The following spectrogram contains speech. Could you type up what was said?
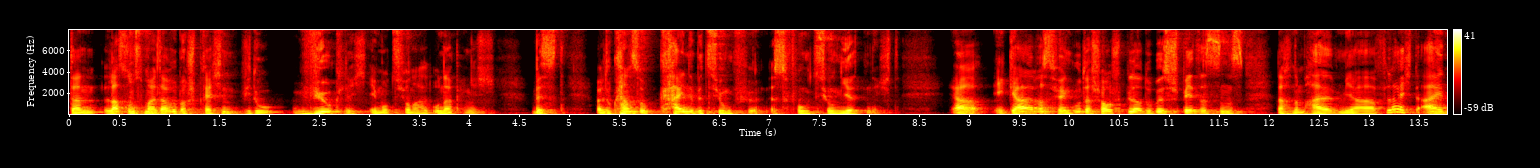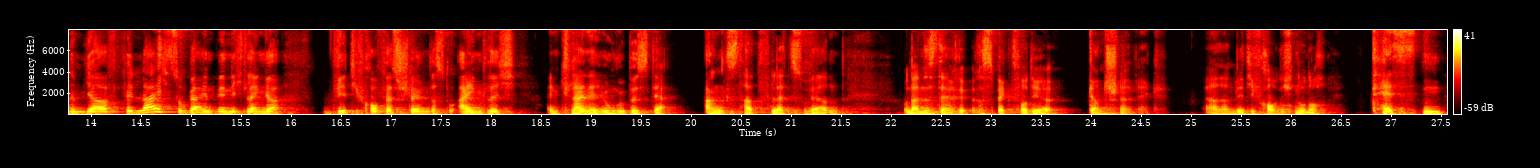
dann lass uns mal darüber sprechen, wie du wirklich emotional unabhängig bist. Weil du kannst so keine Beziehung führen. Es funktioniert nicht. Ja, egal was für ein guter Schauspieler du bist, spätestens nach einem halben Jahr, vielleicht einem Jahr, vielleicht sogar ein wenig länger, wird die Frau feststellen, dass du eigentlich ein kleiner Junge bist, der Angst hat, verletzt zu werden. Und dann ist der Respekt vor dir ganz schnell weg. Ja, dann wird die Frau dich nur noch testen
